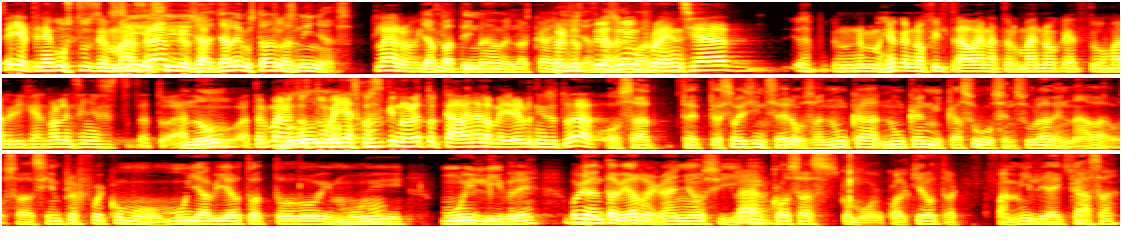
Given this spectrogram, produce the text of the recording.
Sí, ya tenía gustos de más sí, grandes. sí, o sea, ya, ya le gustaban tú- las niñas. Claro. Ya tú- patinaba en la calle. pero tú tienes una influencia. Me imagino que no filtraban a tu hermano que tu mamá le dijera no le enseñes esto a tu, a No, tu- a tu hermano. no, Entonces tú no. veías cosas que no le tocaban a la mayoría de los niños de tu edad. O sea, te, te soy sincero, o sea, nunca, nunca en mi caso hubo censura de nada. O sea, siempre fue como muy abierto a todo y muy, muy libre. Obviamente había regaños y, Claro. y cosas como cualquier otra familia y casa,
